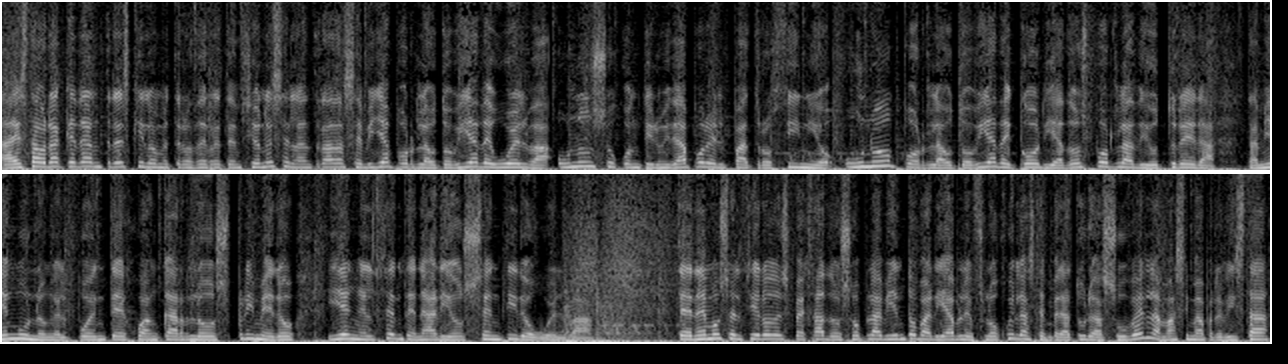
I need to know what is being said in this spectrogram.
A esta hora quedan tres kilómetros de retenciones en la entrada a Sevilla por la autovía de Huelva, uno en su continuidad por el patrocinio, uno por la autovía de Coria, dos por la de Utrera, también uno en el puente Juan Carlos I y en el Centenario sentido Huelva. Tenemos el cielo despejado, sopla viento variable flojo y las temperaturas suben. La máxima prevista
